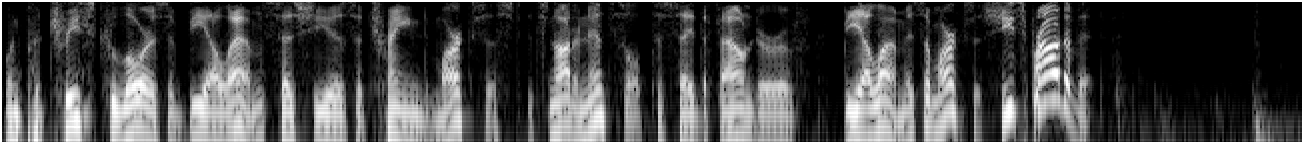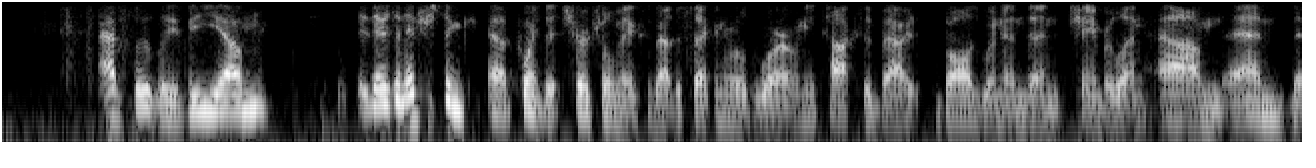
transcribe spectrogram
When Patrisse Cullors of BLM says she is a trained Marxist, it's not an insult to say the founder of BLM is a Marxist. She's proud of it. Absolutely. The um, there's an interesting uh, point that Churchill makes about the Second World War when he talks about Baldwin and then Chamberlain. Um, and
